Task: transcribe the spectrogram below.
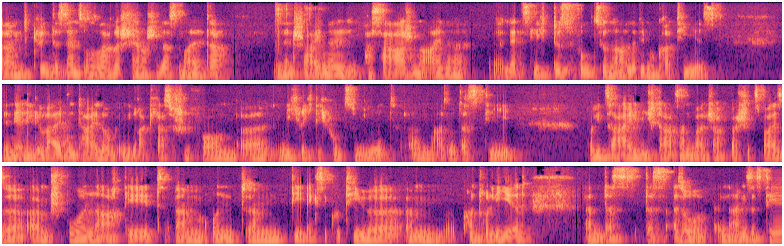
ähm, Quintessenz unserer Recherche, dass Malta in entscheidenden Passagen eine äh, letztlich dysfunktionale Demokratie ist in der die Gewaltenteilung in ihrer klassischen Form äh, nicht richtig funktioniert. Ähm, also dass die Polizei, die Staatsanwaltschaft beispielsweise ähm, Spuren nachgeht ähm, und ähm, die Exekutive ähm, kontrolliert, ähm, dass das also in einem System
